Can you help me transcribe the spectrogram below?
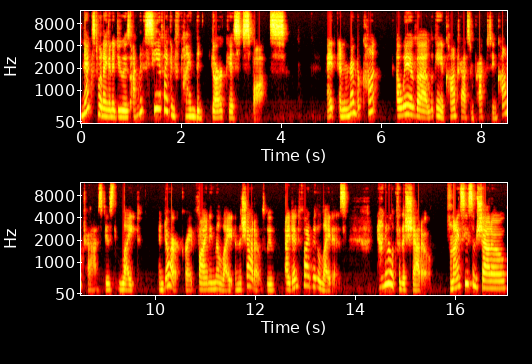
Next, what I'm going to do is I'm going to see if I can find the darkest spots. Right? And remember, a way of uh, looking at contrast and practicing contrast is light and dark, right? Finding the light and the shadows. We've identified where the light is. Now I'm going to look for the shadow. And I see some shadow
